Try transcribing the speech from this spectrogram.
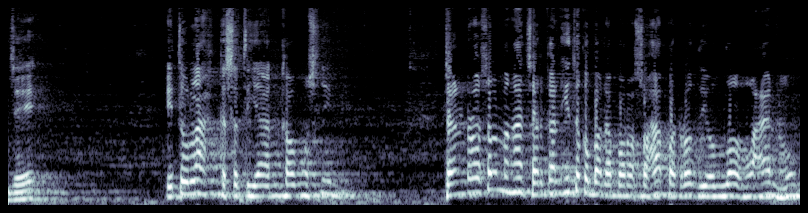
J. Itulah kesetiaan kaum muslimin. Dan Rasul mengajarkan itu kepada para sahabat radhiyallahu anhum.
